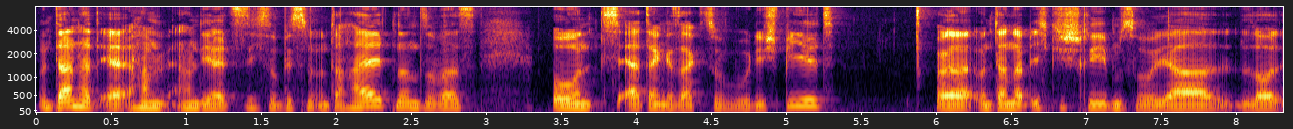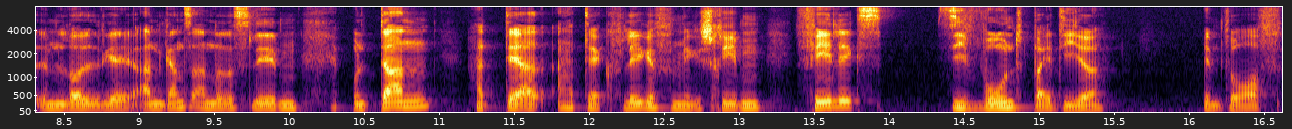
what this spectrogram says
Und dann hat er, haben, haben die halt sich so ein bisschen unterhalten und sowas. Und er hat dann gesagt, so, wo die spielt. Äh, Und dann habe ich geschrieben, so, ja, lol, im LOL ein ganz anderes Leben. Und dann hat der, hat der Kollege von mir geschrieben, Felix, sie wohnt bei dir im Dorf.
